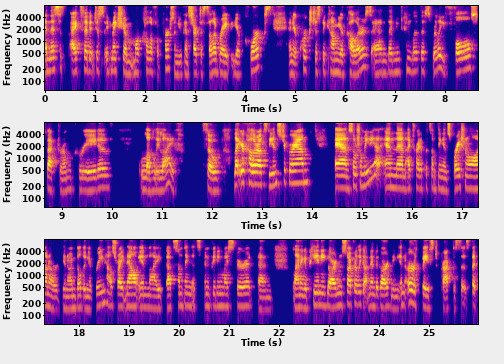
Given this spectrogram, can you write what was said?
and this i said it just it makes you a more colorful person. You can start to celebrate your quirks and your quirks just become your colors. And then you can live this really full spectrum creative lovely life. So let your color out's the instagram and social media and then i try to put something inspirational on or you know i'm building a greenhouse right now in my that's something that's been feeding my spirit and planting a peony garden. So i've really gotten into gardening and earth-based practices but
